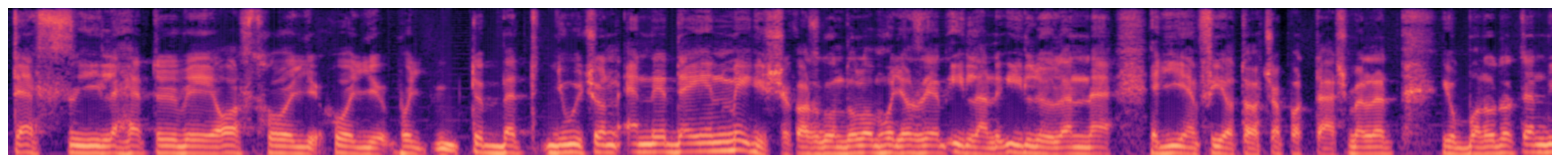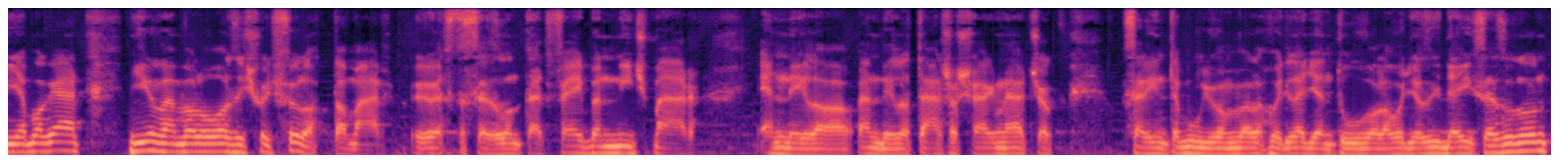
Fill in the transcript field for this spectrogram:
teszi lehetővé azt, hogy, hogy, hogy többet nyújtson ennél, de én mégis csak azt gondolom, hogy azért illen, illő lenne egy ilyen fiatal csapattárs mellett jobban oda tennie magát. Nyilvánvaló az is, hogy föladta már ő ezt a szezon, tehát fejben nincs már ennél a, ennél a társaságnál, csak szerintem úgy van vele, hogy legyen túl valahogy az idei szezonon.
